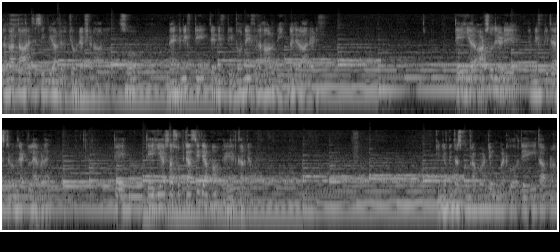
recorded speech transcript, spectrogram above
ਲਗਾਤਾਰ ਇੱਥੇ ਸੀਪੀਆਰ ਦੇ ਵਿੱਚੋਂ ਰਿਜੈਕਸ਼ਨ ਆ ਰਹੀ ਹੈ। ਸੋ ਬੈਂਕ ਨਿਫਟੀ ਤੇ ਨਿਫਟੀ ਦੋਨੇ ਫਿਲਹਾਲ ਵੀਕ ਨਜ਼ਰ ਆ ਰਹੇ ਨੇ। 23800 ਦੇ ਨੇੜੇ ਨਿਫਟੀ ਦਾ ਐਸਟੀਮੇਟ ਐਗਜ਼ੈਕਟ ਲੈਵਲ ਹੈ ਤੇ 23785 ਤੇ ਆਪਾਂ ਐਗਜ਼ਿਟ ਕਰ ਜਾਵਾਂ ਕਿ ਨਿਫਟੀ 10-15 ਪੁਆਇੰਟ ਦੀ ਮੂਵਮੈਂਟ ਹੋਰ ਦੇਗੀ ਤਾਂ ਆਪਣਾ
